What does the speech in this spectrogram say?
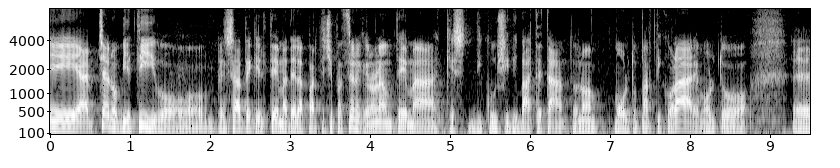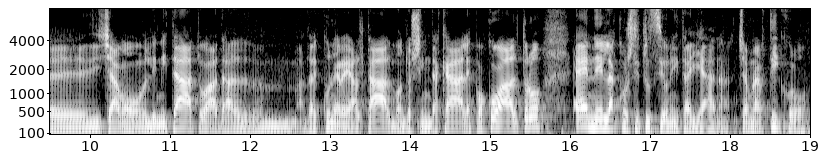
E eh, c'è l'obiettivo, pensate che il tema della partecipazione, che non è un tema che, di cui si dibatte tanto, no? molto particolare, molto eh, diciamo, limitato ad, ad, alcune realtà, al mondo sindacale, poco altro, è nella Costituzione italiana. C'è un articolo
